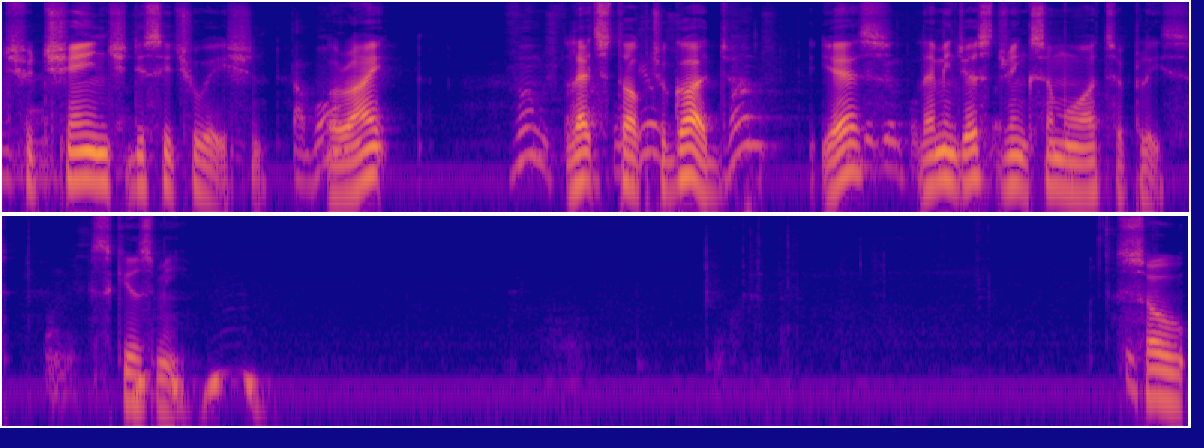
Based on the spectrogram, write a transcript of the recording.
to change the situation. All right? Let's talk to God. Yes? Let me just drink some water, please. Excuse me. So,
